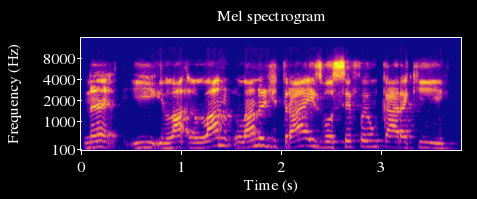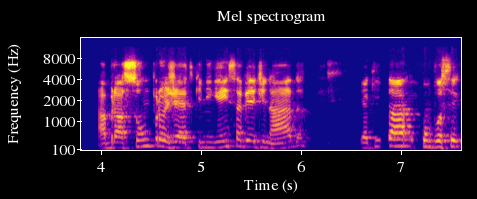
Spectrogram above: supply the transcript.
Né? E, e lá, lá, lá no de trás, você foi um cara que abraçou um projeto que ninguém sabia de nada, e aqui está com você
